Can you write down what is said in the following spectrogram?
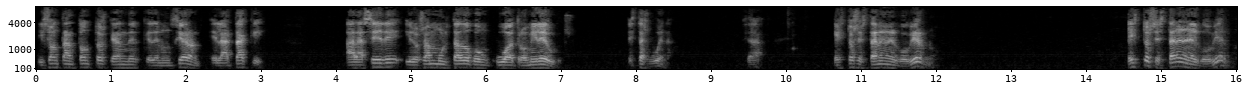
y son tan tontos que, han que denunciaron el ataque a la sede y los han multado con 4.000 euros. Esta es buena. O sea, estos están en el gobierno. Estos están en el gobierno.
